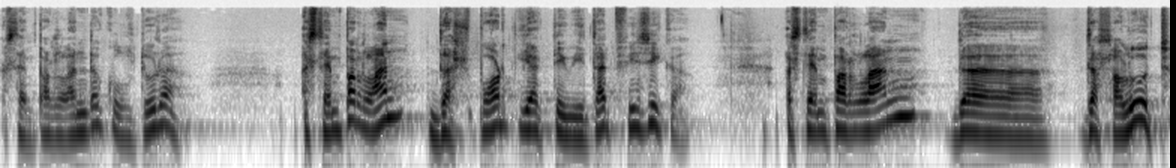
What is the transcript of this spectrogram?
estem parlant de cultura, estem parlant d'esport i activitat física, estem parlant de, de salut,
